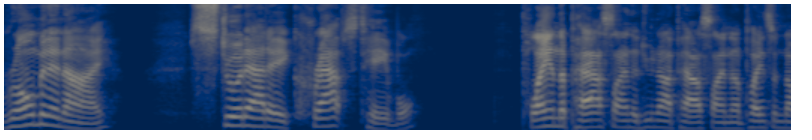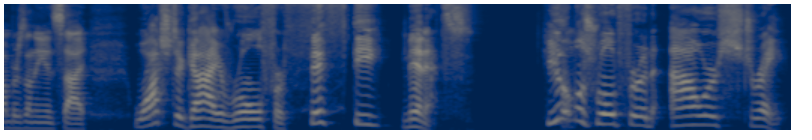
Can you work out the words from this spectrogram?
Roman and I stood at a craps table, playing the pass line, the do not pass line, and I'm playing some numbers on the inside. Watched a guy roll for 50 minutes. He almost rolled for an hour straight.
